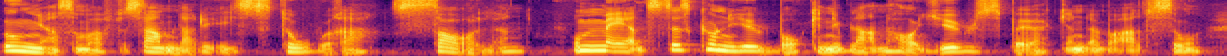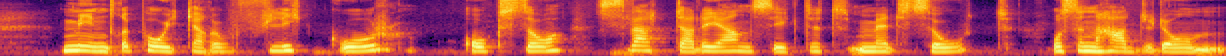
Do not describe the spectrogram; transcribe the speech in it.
unga som var församlade i stora salen. Och med sig kunde julbocken ibland ha julspöken. Det var alltså mindre pojkar och flickor också svärtade i ansiktet med sot Och sen hade de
